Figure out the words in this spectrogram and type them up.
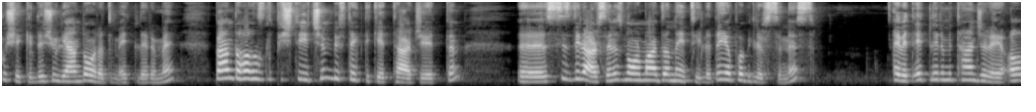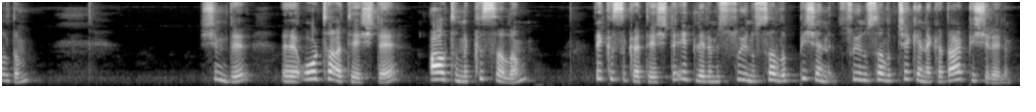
Bu şekilde jülyen doğradım etlerimi. Ben daha hızlı piştiği için bifteklik et tercih ettim. Ee, siz dilerseniz normal dana etiyle de yapabilirsiniz. Evet etlerimi tencereye aldım. Şimdi e, orta ateşte altını kısalım ve kısık ateşte etlerimiz suyunu salıp pişen suyunu salıp çekene kadar pişirelim.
